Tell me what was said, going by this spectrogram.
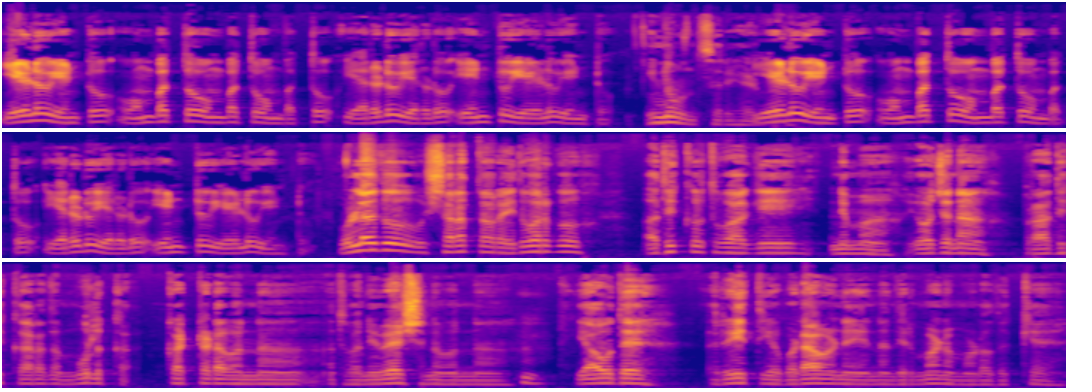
ಏಳು ಎಂಟು ಒಂಬತ್ತು ಒಂಬತ್ತು ಒಂಬತ್ತು ಎರಡು ಎರಡು ಎಂಟು ಏಳು ಎಂಟು. ಇನ್ನೂ ಒಂದ್ಸರಿ ಹೇಳಿ ಏಳು ಎಂಟು ಒಂಬತ್ತು ಒಂಬತ್ತು ಒಂಬತ್ತು ಎರಡು ಎರಡು ಎಂಟು ಏಳು ಎಂಟು. ಒಳ್ಳೆಯದು ಶರತ್ ಅವರ ಇದುವರೆಗೂ ಅಧಿಕೃತವಾಗಿ ನಿಮ್ಮ ಯೋಜನಾ ಪ್ರಾಧಿಕಾರದ ಮೂಲಕ ಕಟ್ಟಡವನ್ನ ಅಥವಾ ನಿವೇಶನವನ್ನ ಯಾವುದೇ ರೀತಿಯ ಬಡಾವಣೆಯನ್ನು ನಿರ್ಮಾಣ ಮಾಡೋದಕ್ಕೆ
